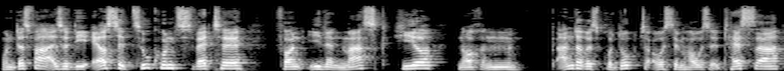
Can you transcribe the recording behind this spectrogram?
Und das war also die erste Zukunftswette von Elon Musk. Hier noch ein anderes Produkt aus dem Hause Tesla.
